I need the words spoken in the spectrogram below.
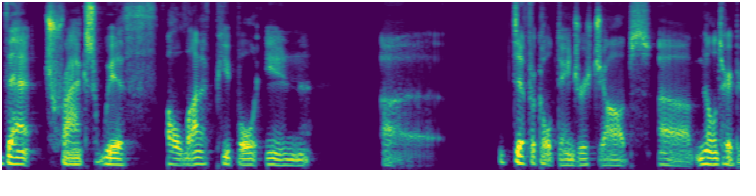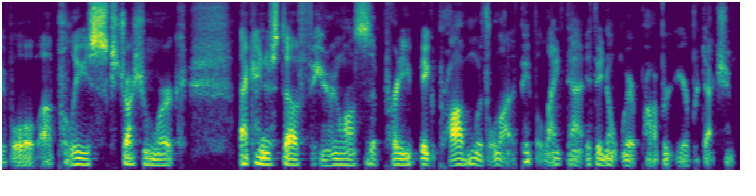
That tracks with a lot of people in uh, difficult, dangerous jobs, uh, military people, uh, police, construction work, that kind of stuff. Hearing loss is a pretty big problem with a lot of people like that if they don't wear proper ear protection.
